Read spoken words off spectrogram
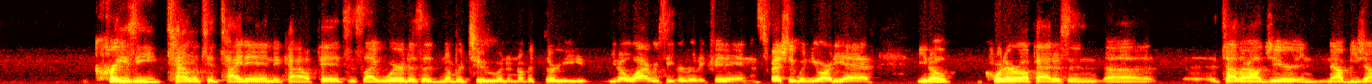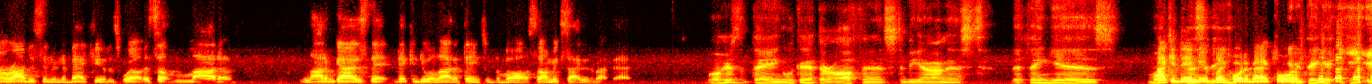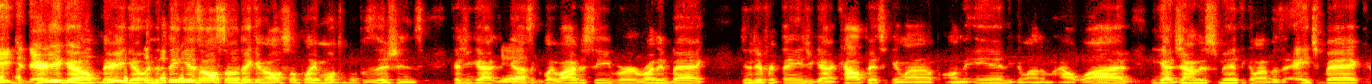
crazy talented tight end in Kyle Pitts. It's like where does a number two and a number three, you know, wide receiver really fit in? Especially when you already have, you know, Cordarrelle Patterson, uh, Tyler Allgeier, and now Bijan Robinson in the backfield as well. That's a lot of lot of guys that that can do a lot of things with the ball. So I'm excited about that. Well, here's the thing. Looking at their offense, to be honest, the thing is, I could damn near play quarterback for him. there you go. There you go. And the thing is, also they can also play multiple positions because you got yeah. guys that can play wide receiver, running back, do different things. You got Kyle Pitts, you can line up on the end, you can line them out wide. You got Jonathan Smith, you can line up as an H back,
